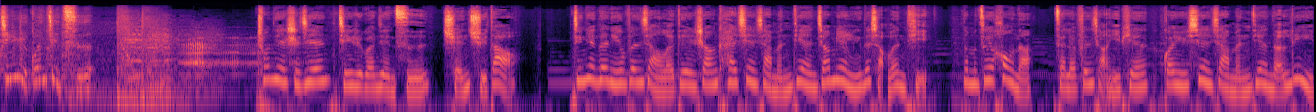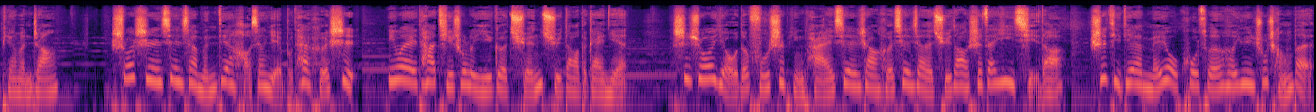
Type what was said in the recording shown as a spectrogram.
今日关键词：充电时间。今日关键词：全渠道。今天跟您分享了电商开线下门店将面临的小问题。那么最后呢，再来分享一篇关于线下门店的另一篇文章。说是线下门店好像也不太合适，因为他提出了一个全渠道的概念。是说，有的服饰品牌线上和线下的渠道是在一起的，实体店没有库存和运输成本，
